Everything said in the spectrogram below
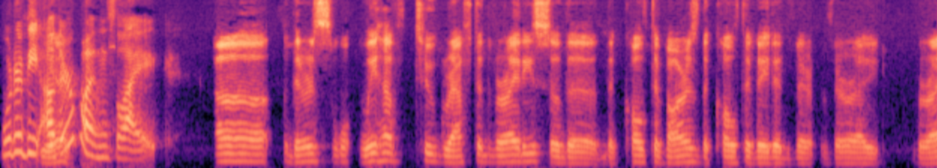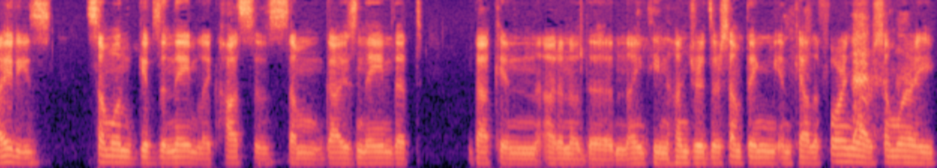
What are the yeah. other ones like? Uh, there's we have two grafted varieties. So the the cultivars, the cultivated ver vari varieties, someone gives a name like Hass is some guy's name that back in I don't know the 1900s or something in California or somewhere he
